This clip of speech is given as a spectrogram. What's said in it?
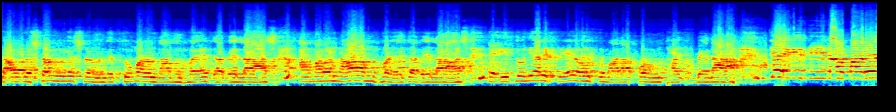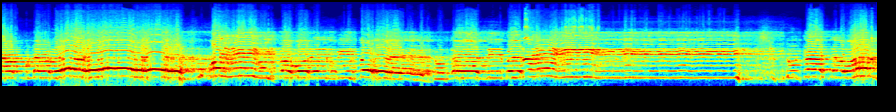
যাওয়ার সঙ্গে সঙ্গে তোমার নাম হয়ে যাবে লাশ, আমার নাম হয়ে যাবে লাশ। এই দুনিয়ার কেউ তোমার আপন থাকবে না। যেই দিন আমারে আপনার ওই কবরের ভিতরে ঢুকা দিবে রে। ঢুকা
